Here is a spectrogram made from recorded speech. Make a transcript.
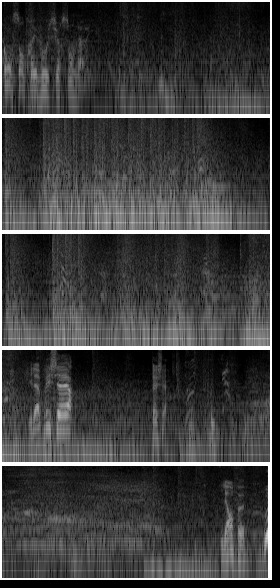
Concentrez-vous sur son œil. Il a pris cher. Très cher. Il est en feu. Wouh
